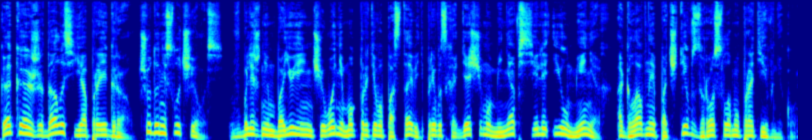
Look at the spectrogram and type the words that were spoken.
Как и ожидалось, я проиграл. Чудо не случилось. В ближнем бою я ничего не мог противопоставить превосходящему меня в силе и умениях, а главное, почти взрослому противнику.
